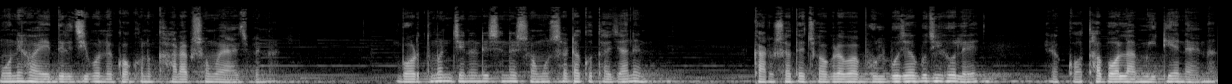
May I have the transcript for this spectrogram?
মনে হয় এদের জীবনে কখনো খারাপ সময় আসবে না। বর্তমান জেনারেশনের সমস্যাটা কোথায় জানেন? কারোর সাথে ঝগড়া বা ভুল বোঝাবুঝি হলে এরা কথা বলা মিটিয়ে নেয় না।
